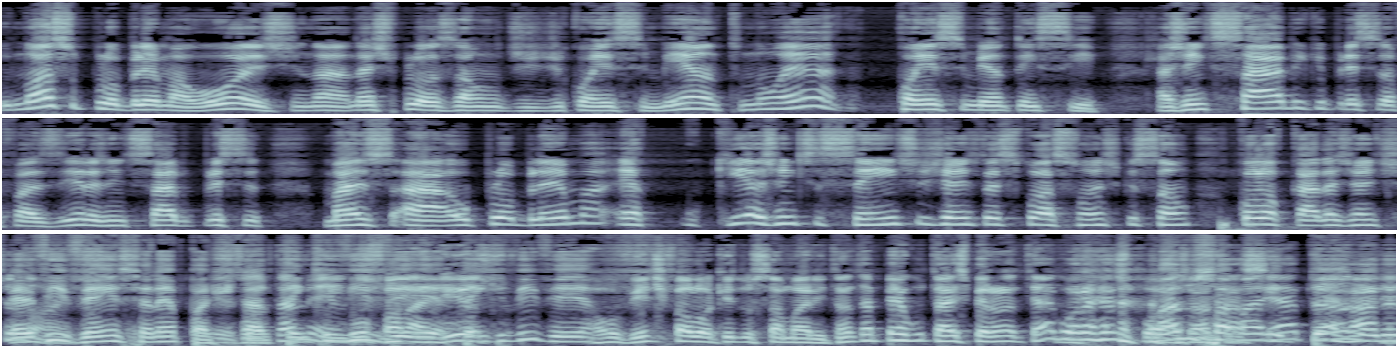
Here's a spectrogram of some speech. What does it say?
o nosso problema hoje, na, na explosão de, de conhecimento, não é conhecimento em si. A gente sabe que precisa fazer, a gente sabe que precisa. Mas ah, o problema é o que a gente sente diante das situações que são colocadas diante de É nós. vivência, né, pastor? Exatamente. Tem que Vou falar viver, nisso. tem que viver. A ouvinte falou aqui do samaritano, tá perguntando, tá esperando até agora a resposta. Mas o tá samaritano, errado ele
